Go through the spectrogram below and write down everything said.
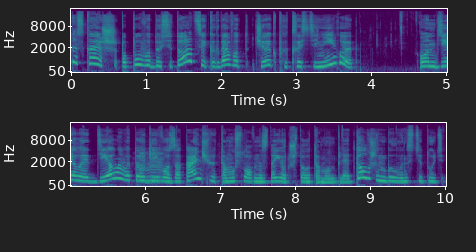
ты скажешь по поводу ситуации, когда вот человек прокрастинирует, он делает дело, в итоге угу. его заканчивает, там условно сдает, что там он, блядь, должен был в институте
